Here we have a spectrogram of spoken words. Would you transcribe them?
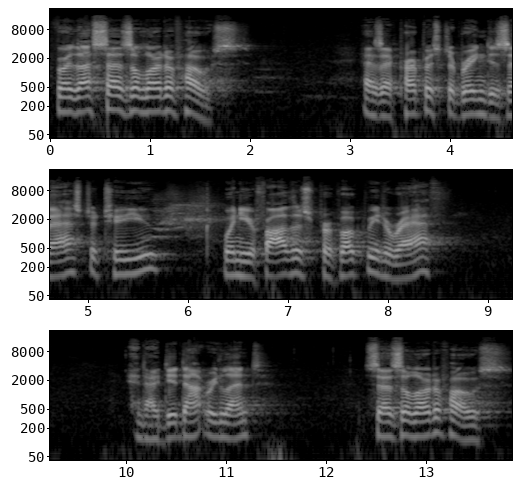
For thus says the Lord of hosts As I purposed to bring disaster to you when your fathers provoked me to wrath, and I did not relent says the Lord of hosts.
